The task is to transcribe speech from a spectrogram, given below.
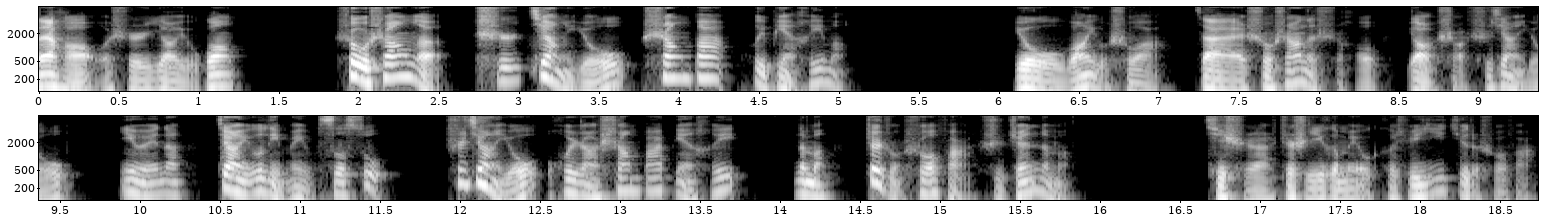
大家好，我是耀有光。受伤了吃酱油，伤疤会变黑吗？有网友说啊，在受伤的时候要少吃酱油，因为呢，酱油里面有色素，吃酱油会让伤疤变黑。那么这种说法是真的吗？其实啊，这是一个没有科学依据的说法。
